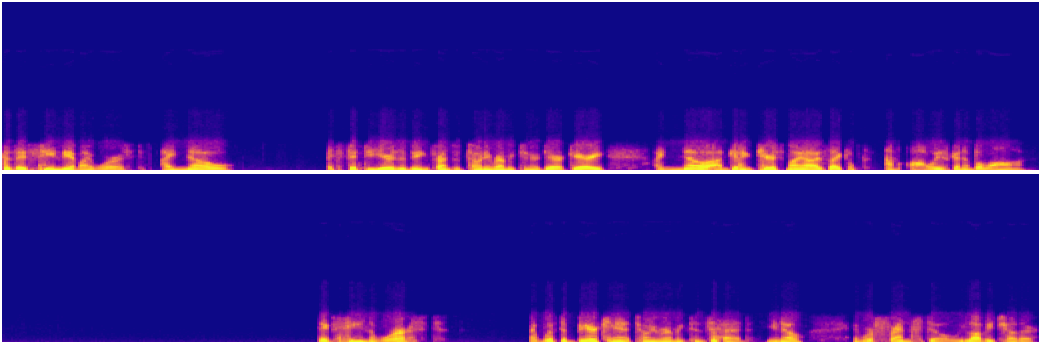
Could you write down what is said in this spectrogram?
because they've seen me at my worst. I know it's 50 years of being friends with Tony Remington or Derek Gary. I know I'm getting tears in my eyes like I'm always going to belong. They've seen the worst. I whipped a beer can at Tony Remington's head, you know, and we're friends still. We love each other.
